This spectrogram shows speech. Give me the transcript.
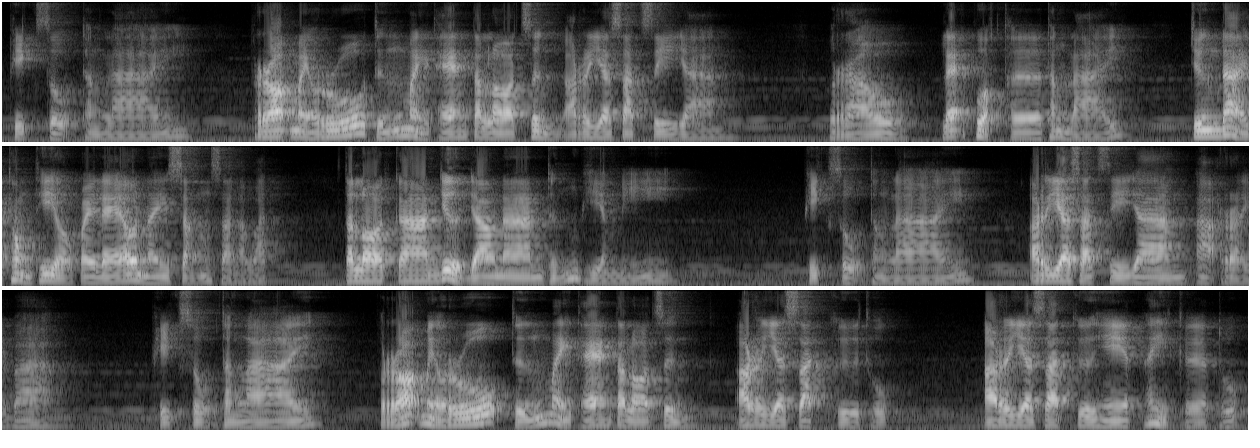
ภิกษุทั้งหลาย เพราะไม่รู้ถึงไม่แทงตลอดซึ่งอริยสัจสี่อย่าง เราและพวกเธอทั้งหลาย จึงได้ท่องเที่ยวไปแล้วในสังสารวัฏตลอดการยืดยาวนานถึงเพียงนี้ ภิกษุทั้งหลาย อริยสัจสี่อย่างอะไรบ้าง ภิกษุทั้งหลาย เพราะไม่รู้ถึงไม่แทงตลอดซึ่ง อริยสัจคือทุกข์ อริยสัจคือเหตุให้เกิดทุกข์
